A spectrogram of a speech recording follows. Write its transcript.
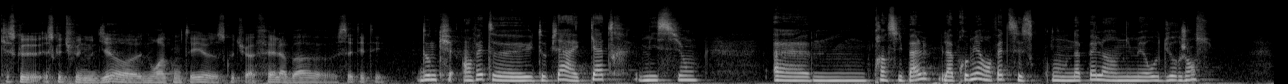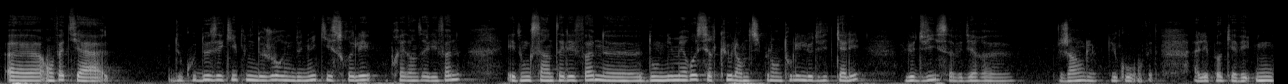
qu'est-ce que, est-ce que tu peux nous dire, nous raconter ce que tu as fait là-bas cet été? Donc, en fait, Utopia a quatre missions euh, principales. La première, en fait, c'est ce qu'on appelle un numéro d'urgence. Euh, en fait, il y a du coup deux équipes, une de jour, une de nuit, qui se relaient auprès d'un téléphone. Et donc, c'est un téléphone euh, dont le numéro circule un petit peu dans tous les lieux de vie de Calais. Lieu de vie, ça veut dire euh, jungle, du coup, en fait. À l'époque, il y avait une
